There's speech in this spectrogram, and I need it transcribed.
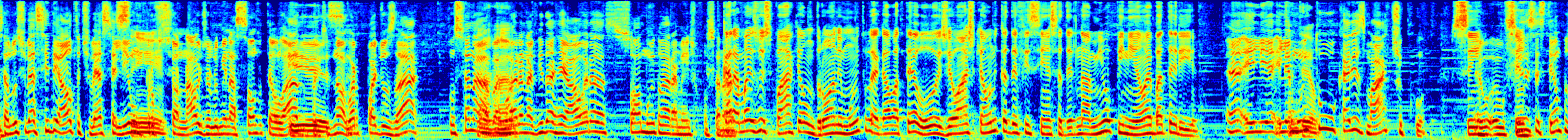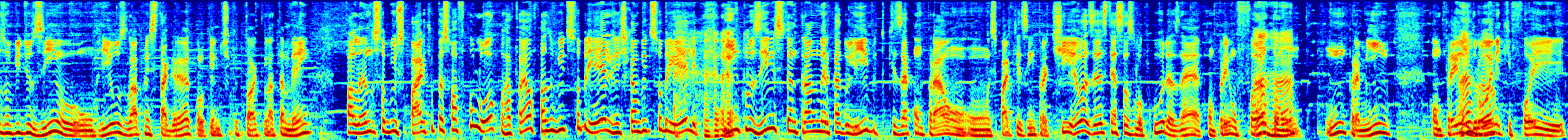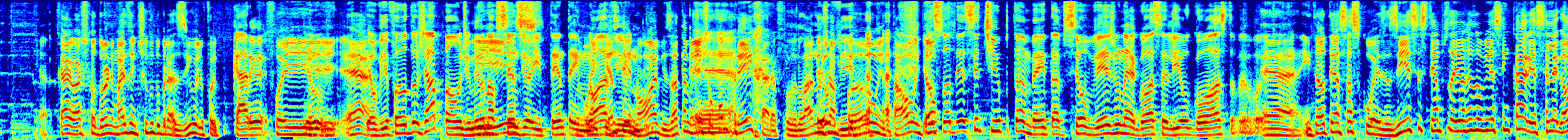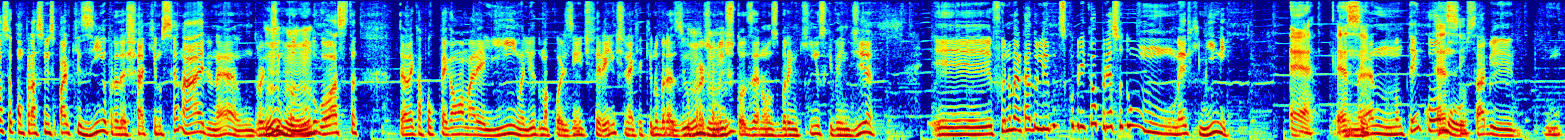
Se a luz estivesse ideal, tu tivesse ali Sim. um profissional de iluminação do teu lado, pra te dizer, Isso. não, agora tu pode usar, funcionava. Aham. Agora, na vida real, era só muito raramente funcionava. Cara, mas o Spark é um drone muito legal até hoje. Eu acho que a única deficiência dele, na minha opinião, é bateria. é, ele é, ele é muito carismático. Sim. Eu, eu sim. fiz esses tempos um videozinho, um Reels lá pro Instagram, coloquei no TikTok lá também, falando sobre o Spark o pessoal ficou louco. Rafael, faz um vídeo sobre ele, a gente quer um vídeo sobre ele. e inclusive, se tu entrar no Mercado Livre, tu quiser comprar um, um Sparkzinho pra ti, eu às vezes tenho essas loucuras, né? Comprei um Phantom, Aham. um pra mim, comprei um drone que foi. Cara, eu acho que é o drone mais antigo do Brasil. Ele foi. Cara, eu, foi eu, é, eu vi foi o do Japão, de Isso. 1989. 89, exatamente. Eu É. comprei, cara. Fui lá no Eu vi. Japão e tal. Então, Eu sou desse tipo também, tá? Se eu vejo um negócio ali, eu gosto. eu É, então eu tenho essas coisas. E esses tempos aí eu resolvi assim, cara, ia ser legal se eu comprasse um Sparkzinho pra deixar aqui no cenário, né? Um dronezinho que todo Uhum. mundo gosta. Até daqui a pouco pegar um amarelinho ali de uma corzinha diferente, né? Que aqui no Brasil Uhum. praticamente todos eram os branquinhos que vendia. E fui no Mercado Livre e descobri que é o preço de um Mavic Mini. É, é sim. né? Não tem como, É sabe?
